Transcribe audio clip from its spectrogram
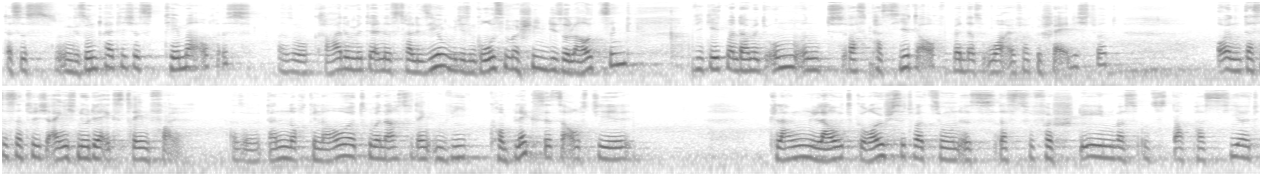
dass es ein gesundheitliches Thema auch ist. Also gerade mit der Industrialisierung, mit diesen großen Maschinen, die so laut sind. Wie geht man damit um und was passiert auch, wenn das Ohr einfach geschädigt wird? Und das ist natürlich eigentlich nur der Extremfall. Also dann noch genauer darüber nachzudenken, wie komplex jetzt auch die Klang-, Laut-, Geräuschsituation ist, das zu verstehen, was uns da passiert,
